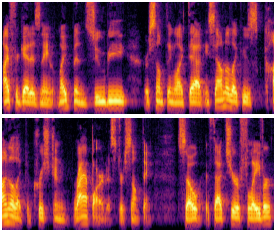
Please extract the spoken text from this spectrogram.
I forget his name. It might have been Zuby or something like that. He sounded like he was kind of like a Christian rap artist or something. So if that's your flavor,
